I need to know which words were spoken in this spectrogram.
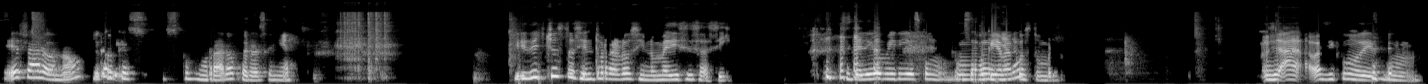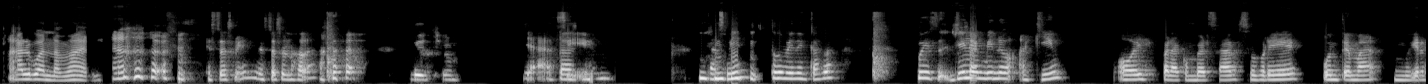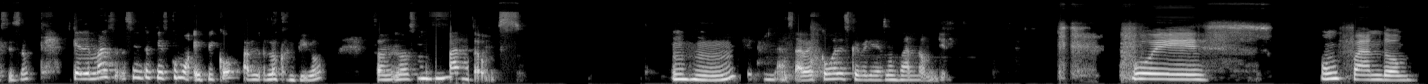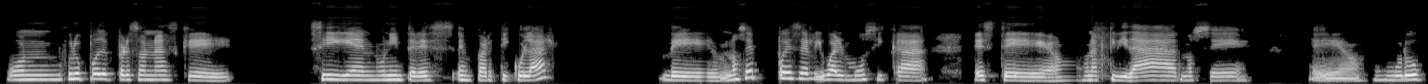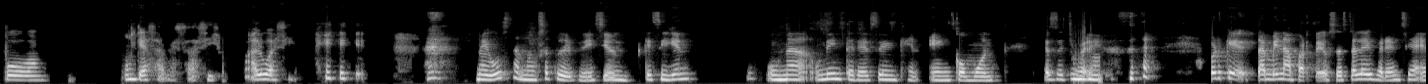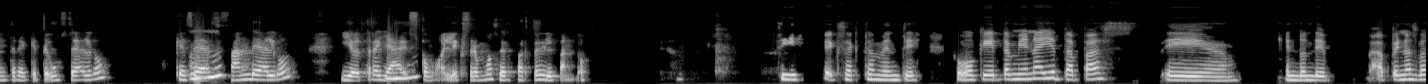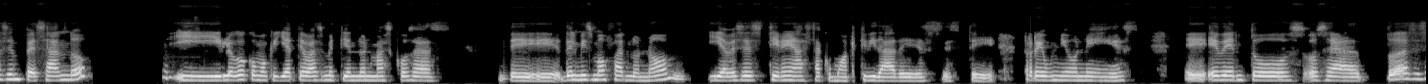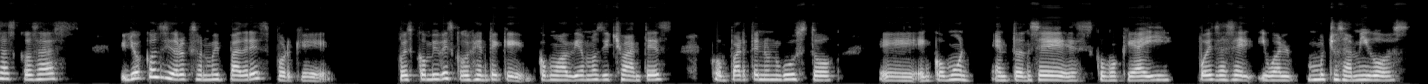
Es raro, ¿no? Yo creo que es, es como raro, pero es genial. Y de hecho hasta siento raro si no me dices así. Si te digo Viri es como, ¿me estás Como que ya me acostumbré. O sea, así como de, "Mm, algo anda mal. ¿Estás bien? ¿Estás enojada? De hecho, Ya, ¿estás sí. bien? ¿Estás bien? ¿Todo bien en casa? Pues Gillian Exacto. vino aquí hoy para conversar sobre un tema muy gracioso, que además siento que es como épico hablarlo contigo. Son los Ujú. fandoms. Ujú. A saber, ¿cómo describirías un fandom, Jill? Pues un fandom, un grupo de personas que siguen un interés en particular de, no sé, puede ser igual música, este, una actividad, no sé, eh, un grupo, ya sabes, así, algo así. Me gusta, me gusta tu definición, que siguen una, un interés en, en común. Eso es chévere. Porque también aparte, o sea, está la diferencia entre que te guste algo, que seas fan de algo, y otra ya es como el extremo ser parte del fandom. Sí, exactamente. Como que también hay etapas eh, en donde apenas vas empezando y luego como que ya te vas metiendo en más cosas de, del mismo fandom, ¿no? Y a veces tiene hasta como actividades, este, reuniones, eh, eventos, o sea, todas esas cosas yo considero que son muy padres porque pues convives con gente que, como habíamos dicho antes, comparten un gusto eh, en común. Entonces, como que ahí puedes hacer igual muchos amigos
